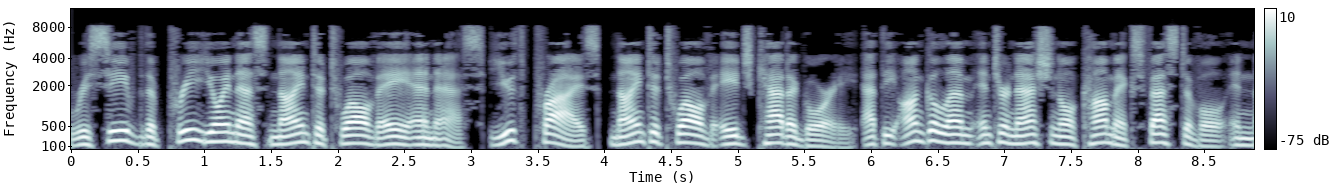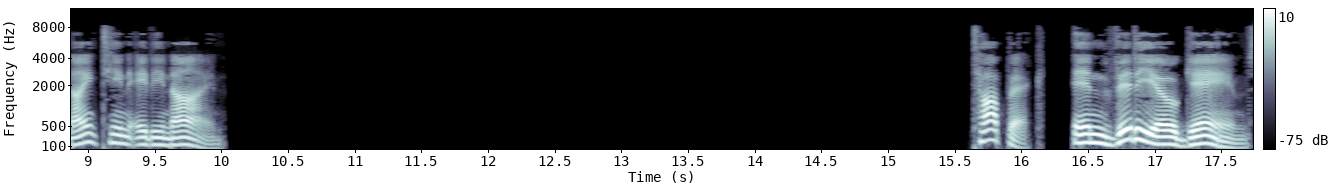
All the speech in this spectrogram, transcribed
received the Prix Jeunesse 9–12 ANS Youth Prize, 9–12 age category at the Angoulême International Comics Festival in 1989. In video games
